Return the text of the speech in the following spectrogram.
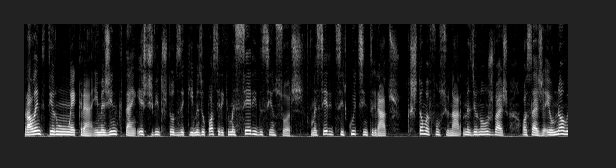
Para além de ter um ecrã, imagine que tem estes vidros todos aqui, mas eu posso ter aqui uma série de sensores, uma série de circuitos integrados que estão a funcionar, mas eu não os vejo. Ou seja, eu não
